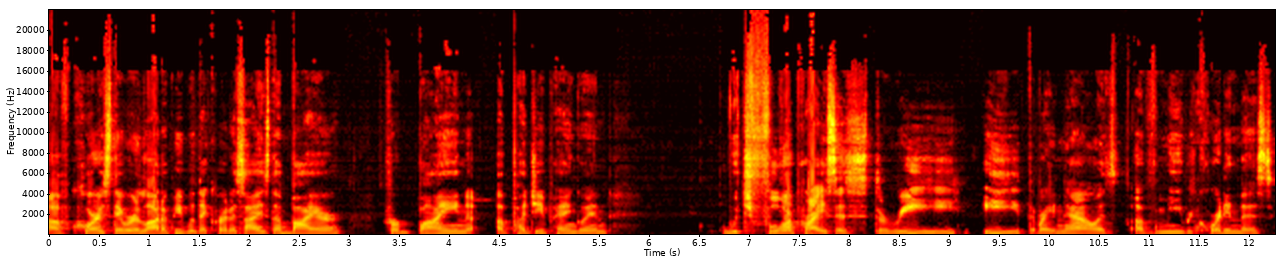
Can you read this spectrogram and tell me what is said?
Of course, there were a lot of people that criticized the buyer for buying a pudgy penguin, which floor price is three ETH right now, as of me recording this,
